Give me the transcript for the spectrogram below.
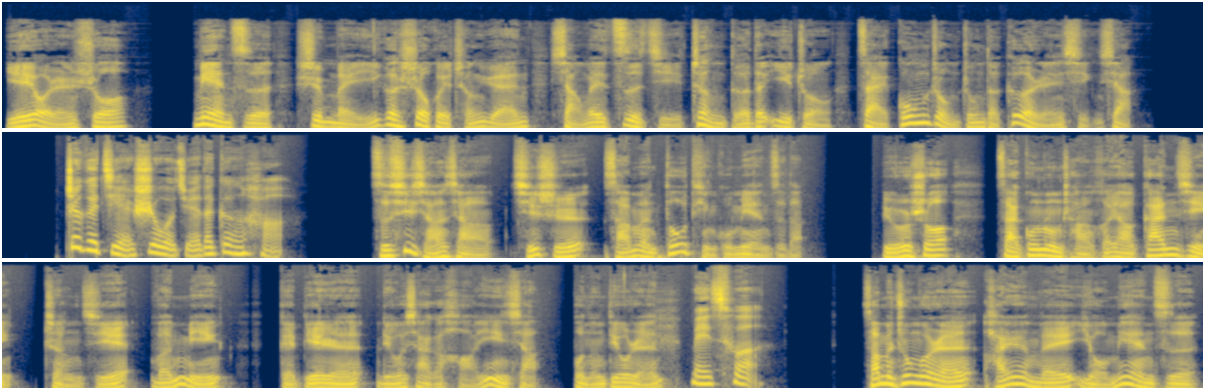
也有人说，面子是每一个社会成员想为自己挣得的一种在公众中的个人形象。这个解释我觉得更好。仔细想想，其实咱们都挺顾面子的。比如说，在公众场合要干净、整洁、文明，给别人留下个好印象，不能丢人。没错。咱们中国人还认为有面子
